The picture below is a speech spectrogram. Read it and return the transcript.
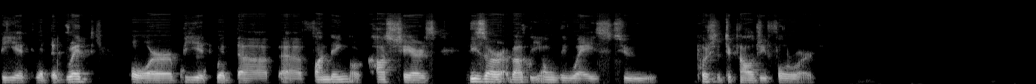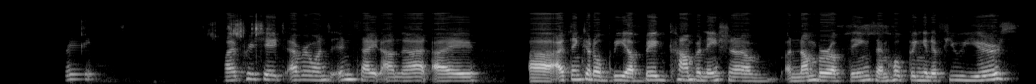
be it with the grid or be it with the uh, funding or cost shares, these are about the only ways to push the technology forward. Great. I appreciate everyone's insight on that. I uh, I think it'll be a big combination of a number of things. I'm hoping in a few years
